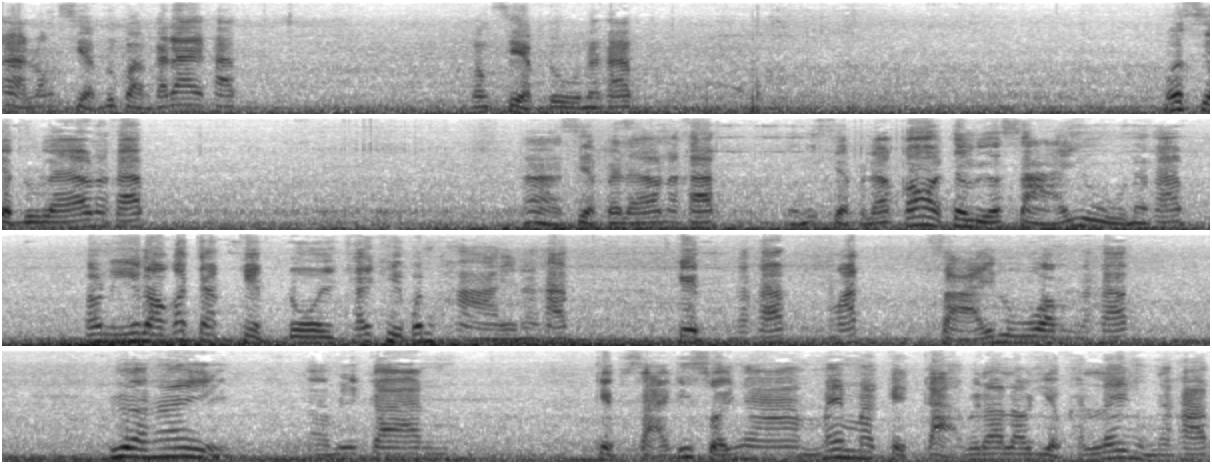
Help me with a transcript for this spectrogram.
อ่าลองเสียบดูก่อนก็ได้ครับ ลองเสียบดูนะครับ เมื่อเสียบดูแล้วนะครับ อ่าเสียบไปแล้วนะครับตรงนี้เสียบไปแล้วก็จะเหลือสายอยู่นะครับ เท่านี้เราก็จะเก็บโดยใช้เคเบิลไทยนะครับ เก็บนะครับ มัด สายรวมนะครับ เพื่อให้มีการเก็บสายที่สวยงาม ไม่มาเกะกะเวลาเราเหยียบคันเร่งนะครับ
